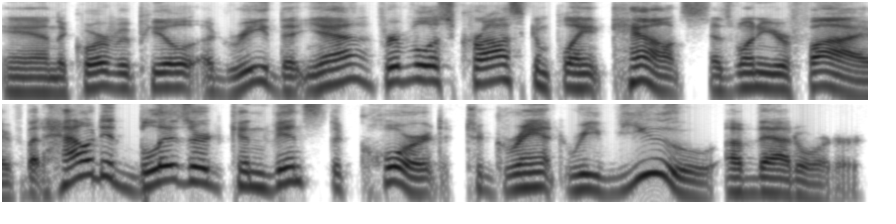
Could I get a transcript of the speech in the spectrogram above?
And the Court of Appeal agreed that, yeah, frivolous cross complaint counts as one of your five. But how did Blizzard convince the court to grant review of that order?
